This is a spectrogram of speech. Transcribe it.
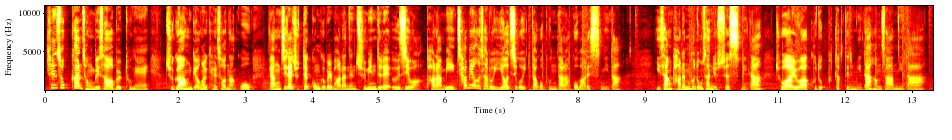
신속한 정비사업을 통해 주거 환경을 개선하고 양질의 주택 공급을 바라는 주민들의 의지와 바람이 참여 의사로 이어지고 있다고 본다라고 말했습니다. 이상 바른부동산 뉴스였습니다. 좋아요와 구독 부탁드립니다. 감사합니다.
